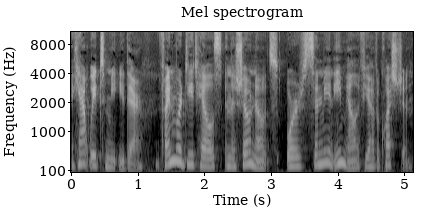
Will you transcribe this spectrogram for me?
I can't wait to meet you there. Find more details in the show notes or send me an email if you have a question.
